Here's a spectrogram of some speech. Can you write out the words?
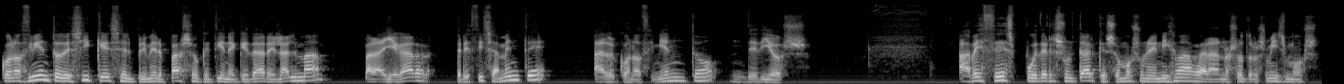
Conocimiento de sí que es el primer paso que tiene que dar el alma para llegar precisamente al conocimiento de Dios. A veces puede resultar que somos un enigma para nosotros mismos,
